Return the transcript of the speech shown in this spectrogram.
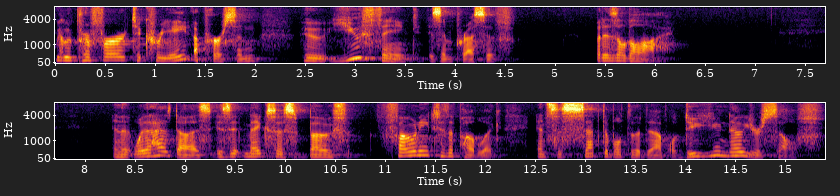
We would prefer to create a person who you think is impressive, but is a lie. And what that does is it makes us both phony to the public and susceptible to the devil. Do you know yourself?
